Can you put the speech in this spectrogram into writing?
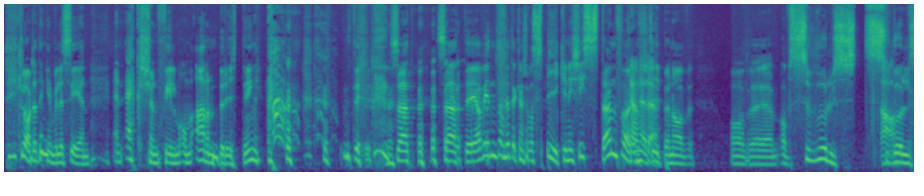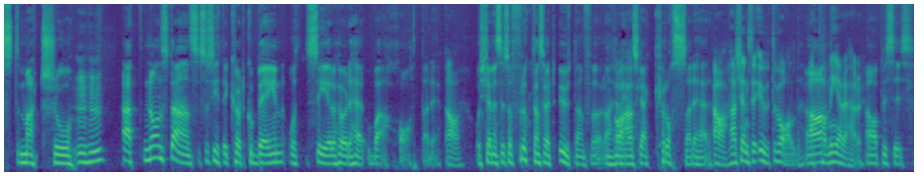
Det är klart att ingen ville se en, en actionfilm om armbrytning. så att, så att, eh, jag vet inte om detta kanske var spiken i kistan för den här Kanske. typen av, av, eh, av svulst, Ja. Mhm. svulst, macho. Att någonstans så sitter Kurt Cobain och ser och hör det här och bara hatar det. Ja. Och känner sig så fruktansvärt utanför. Och han känner Ja, att han- jag ska krossa det här. Ja, han känner sig utvald Ja. att ta ner det här. Ja, precis.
